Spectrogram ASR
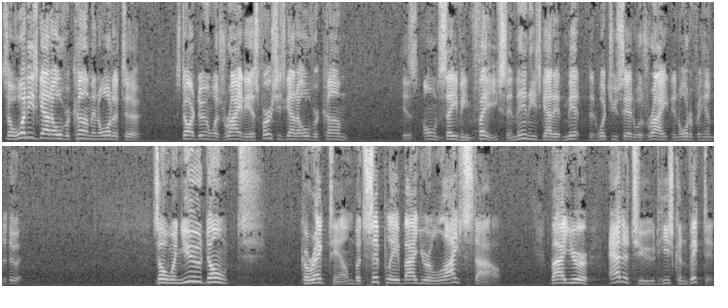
So, what he's got to overcome in order to start doing what's right is first he's got to overcome his own saving face, and then he's got to admit that what you said was right in order for him to do it. So, when you don't correct him, but simply by your lifestyle, by your attitude, he's convicted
